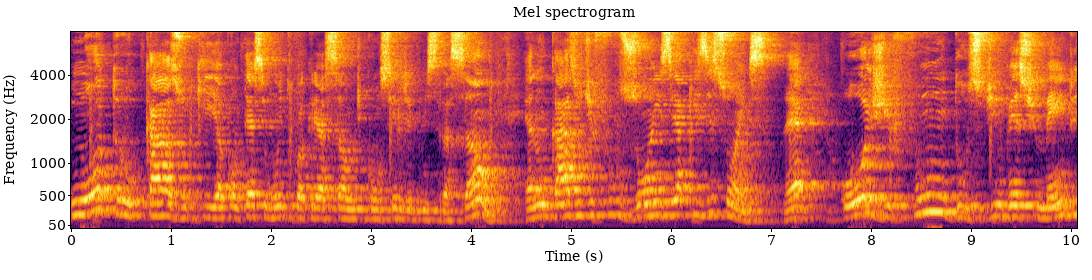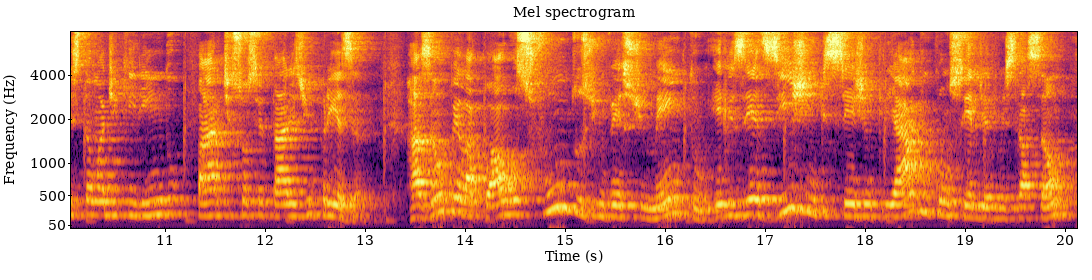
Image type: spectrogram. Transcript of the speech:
Um outro caso que acontece muito com a criação de conselho de administração é no caso de fusões e aquisições. Né? Hoje, fundos de investimento estão adquirindo partes societárias de empresa, razão pela qual os fundos de investimento eles exigem que seja criado um conselho de administração.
